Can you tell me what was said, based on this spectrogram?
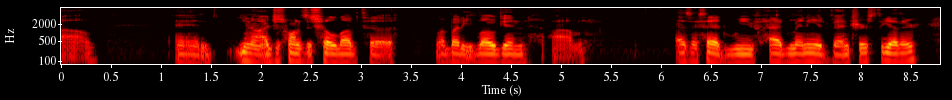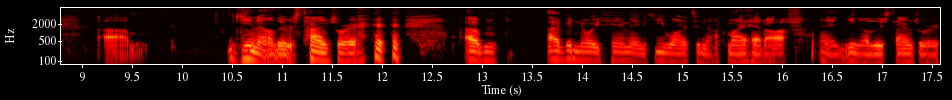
Um, and you know, I just wanted to show love to my buddy Logan. Um, as I said, we've had many adventures together. Um, you know, there's times where um, I've annoyed him and he wanted to knock my head off, and you know, there's times where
